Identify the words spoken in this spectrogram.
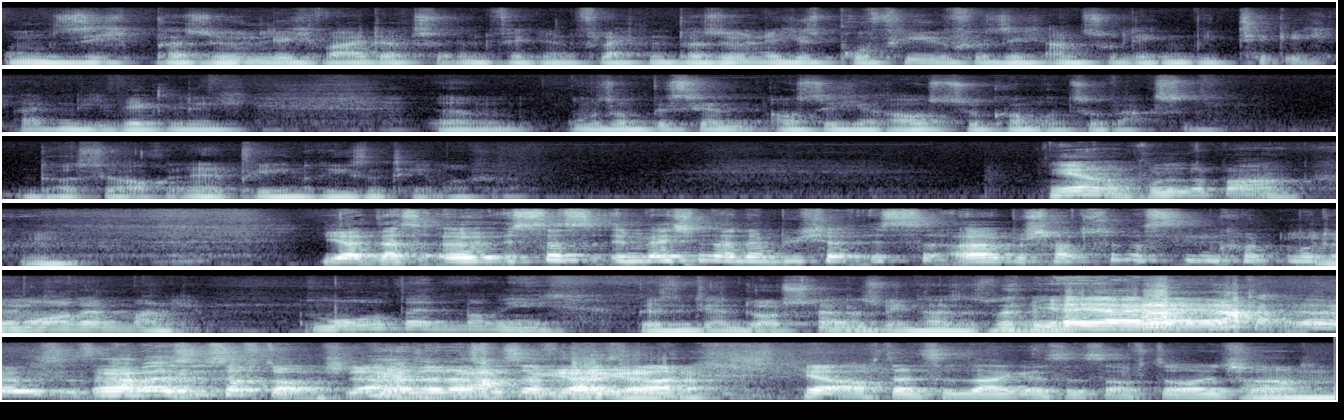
um sich persönlich weiterzuentwickeln, vielleicht ein persönliches Profil für sich anzulegen, wie ticke ich eigentlich wirklich, ähm, um so ein bisschen aus sich herauszukommen und zu wachsen. Und da ist ja auch NLP ein Riesenthema für. Ja, wunderbar. Mhm. Ja, das äh, ist das, in welchen deiner Bücher ist, äh, beschreibst du das Sieben-Konten-Modell? More Than Money. More Than Money. Wir sind ja in Deutschland, deswegen heißt es. Ja, ja, ja, ja. ja ist, aber es ist auf Deutsch, ne? Also das muss man vielleicht ja, ja, hier auch dazu sagen, es ist auf Deutsch. Um, ähm,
